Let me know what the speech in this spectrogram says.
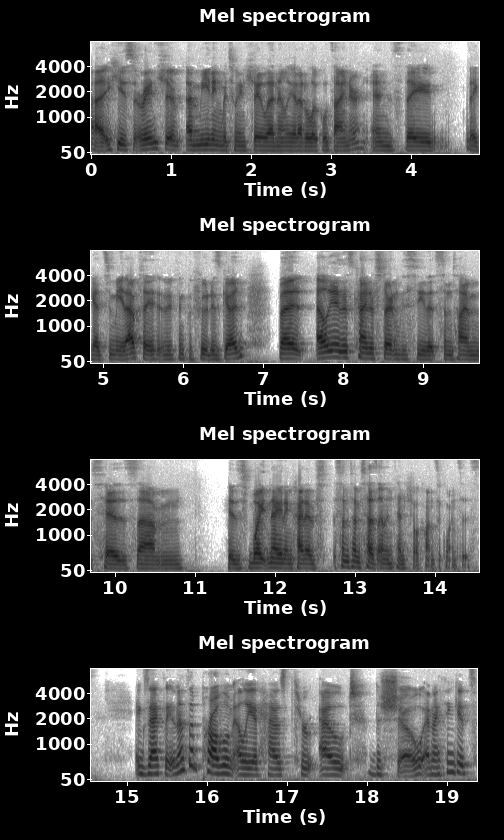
Uh, he's arranged a, a meeting between Shayla and Elliot at a local diner, and they they get to meet up. They, they think the food is good, but Elliot is kind of starting to see that sometimes his um, his white knighting kind of sometimes has unintentional consequences. Exactly, and that's a problem Elliot has throughout the show, and I think it's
